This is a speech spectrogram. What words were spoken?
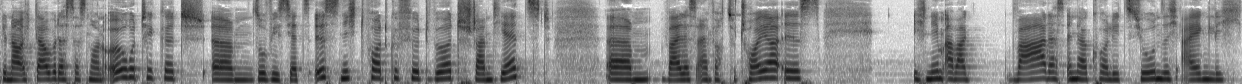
genau, ich glaube, dass das 9-Euro-Ticket, ähm, so wie es jetzt ist, nicht fortgeführt wird, stand jetzt, ähm, weil es einfach zu teuer ist. Ich nehme aber wahr, dass in der Koalition sich eigentlich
